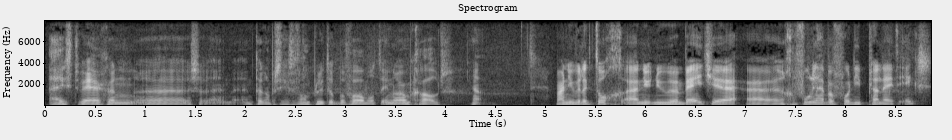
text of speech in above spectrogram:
eh, ijsdwergen eh, zo- en, en ten opzichte van Pluto bijvoorbeeld enorm groot. Ja. Maar nu wil ik toch, eh, nu, nu we een beetje eh, een gevoel hebben voor die planeet X,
